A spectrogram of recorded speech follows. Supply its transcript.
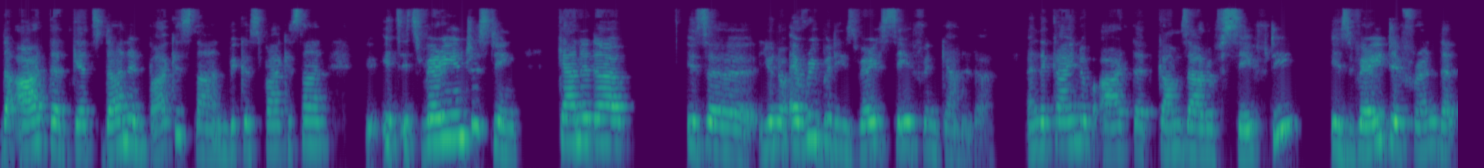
the art that gets done in pakistan because pakistan it's it's very interesting. Canada is a you know everybody is very safe in canada. And the kind of art that comes out of safety is very different that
